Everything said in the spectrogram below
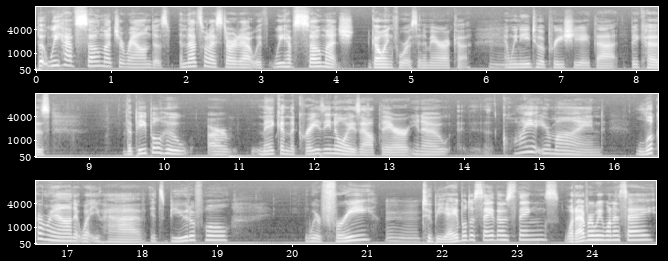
but we have so much around us. And that's what I started out with. We have so much going for us in America. And we need to appreciate that because the people who are making the crazy noise out there, you know, quiet your mind. Look around at what you have. It's beautiful. We're free Mhm. to be able to say those things, whatever we want to say.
